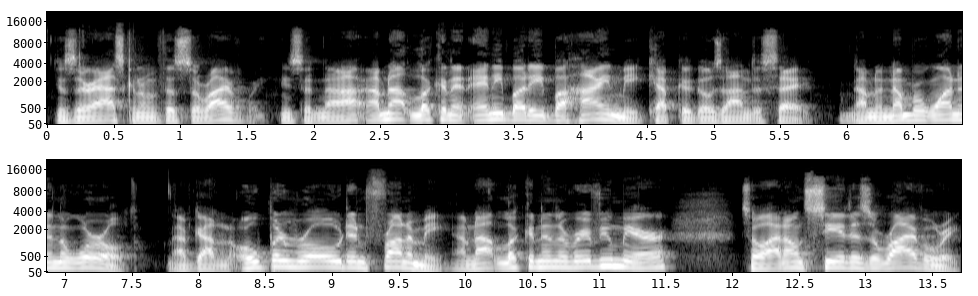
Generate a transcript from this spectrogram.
because they're asking him if this is a rivalry. He said, No, I'm not looking at anybody behind me, Koepka goes on to say. I'm the number one in the world. I've got an open road in front of me. I'm not looking in the rearview mirror, so I don't see it as a rivalry.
